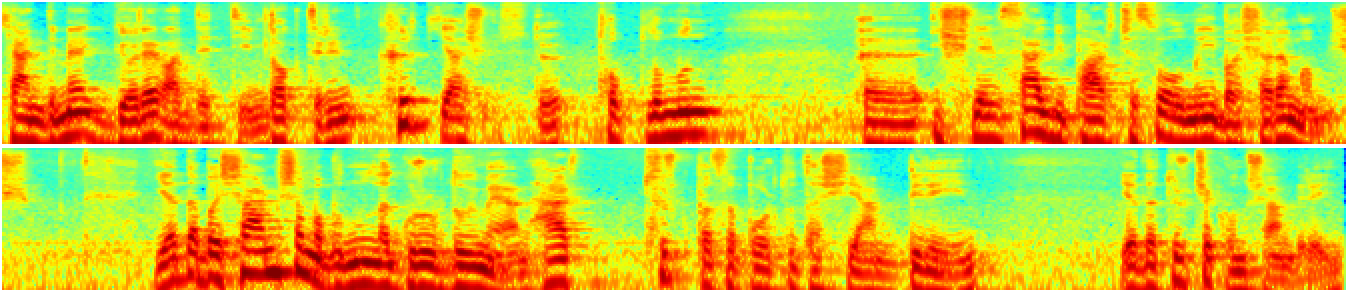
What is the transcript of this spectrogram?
kendime görev addettiğim doktrin 40 yaş üstü toplumun e, işlevsel bir parçası olmayı başaramamış ya da başarmış ama bununla gurur duymayan her Türk pasaportu taşıyan bireyin ya da Türkçe konuşan bireyin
